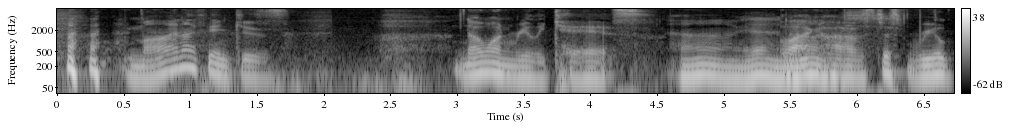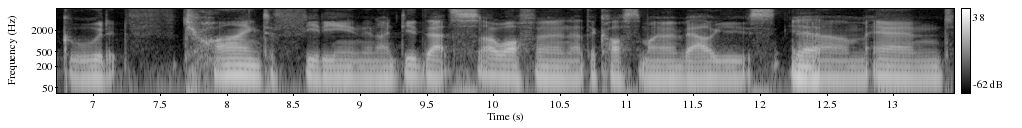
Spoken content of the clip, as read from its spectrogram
Mine, I think, is no one really cares. Oh, yeah. Like nice. I was just real good at f- trying to fit in, and I did that so often at the cost of my own values. Yeah. Um, and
